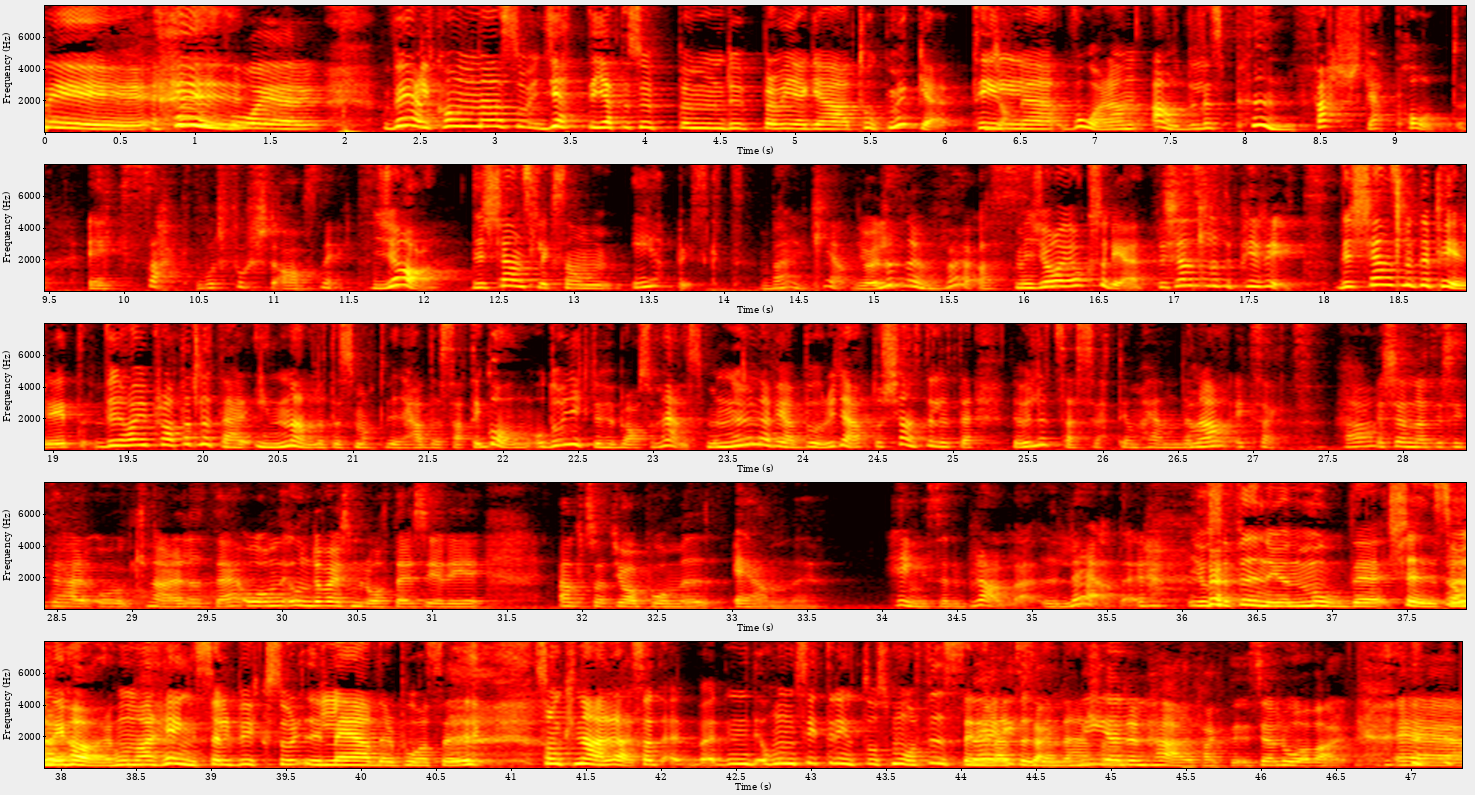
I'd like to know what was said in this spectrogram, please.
Hörni! Hej! på er! Välkomna så jätte, jätte super duper mega tokmycket till ja. våran alldeles pinfärska podd. Exakt, vårt första avsnitt. Ja, det känns liksom episkt. Verkligen. Jag är lite nervös. Men jag är också det. Det känns lite pirrigt. Det känns lite pirrigt. Vi har ju pratat lite här innan, lite som att vi hade satt igång och då gick det hur bra som helst. Men nu när vi har börjat, då känns det lite, det är lite så här svettig om händerna. Ja, exakt. Ja. Jag känner att jag sitter här och knarrar lite. Och om ni undrar vad det är som låter så är det alltså att jag har på mig en hängselbralla i läder. Josefin är ju en modetjej som ni hör. Hon har hängselbyxor i läder på sig som knarrar. Så att, eh, hon sitter inte och småfiser Nej, hela exakt. tiden. Det, här det som... är den här faktiskt, jag lovar. eh,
